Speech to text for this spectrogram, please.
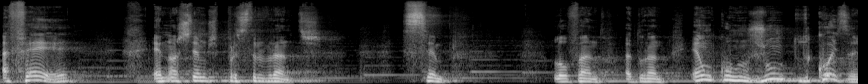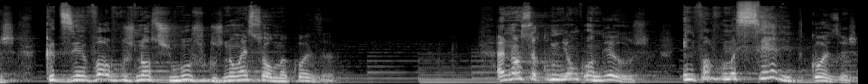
A fé é nós sermos perseverantes, sempre louvando, adorando. É um conjunto de coisas que desenvolve os nossos músculos, não é só uma coisa. A nossa comunhão com Deus envolve uma série de coisas:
